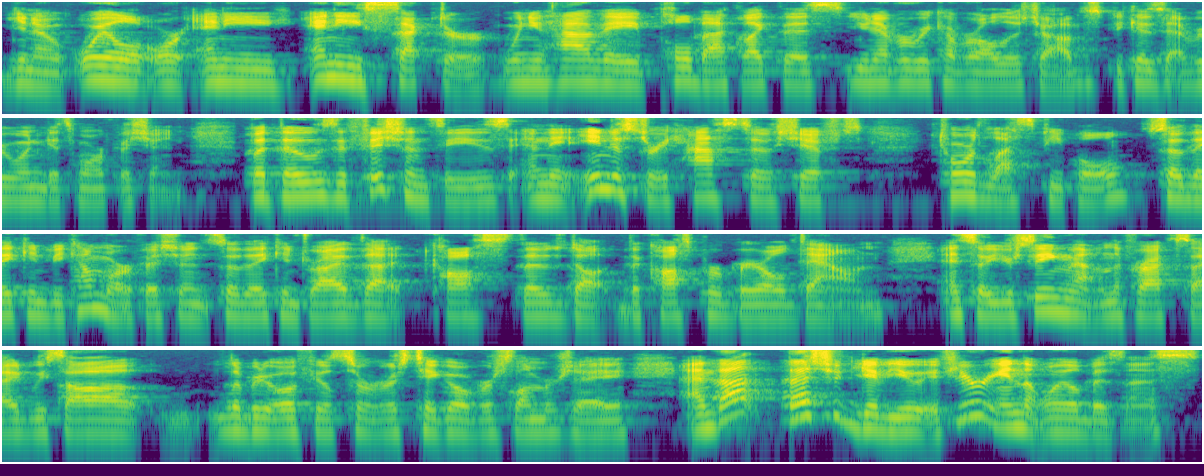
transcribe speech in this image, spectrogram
you know oil or any any sector when you have a pullback like this you never recover all those jobs because everyone gets more efficient but those efficiencies and the industry has to shift toward less people so they can become more efficient so they can drive that cost those do- the cost per barrel down. And so you're seeing that on the frac side. We saw liberty oilfield service take over schlumberger. And that that should give you if you're in the oil business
